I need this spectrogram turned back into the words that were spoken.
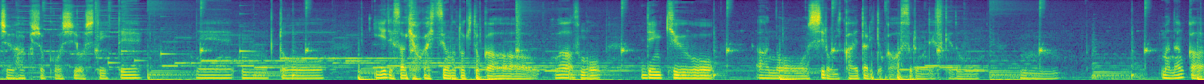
中白色を使用していてでうんと家で作業が必要な時とかはその電球をあの白に変えたりとかはするんですけど、うん、まあなんか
